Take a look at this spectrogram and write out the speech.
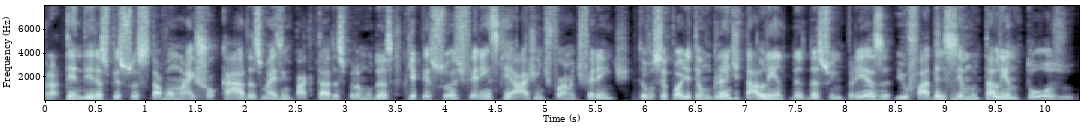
para atender as pessoas que estavam mais chocadas, mais impactadas pela mudança. Porque pessoas diferentes reagem de forma diferente. Então você pode ter um grande talento dentro da sua empresa e o fato dele ser muito talentoso,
